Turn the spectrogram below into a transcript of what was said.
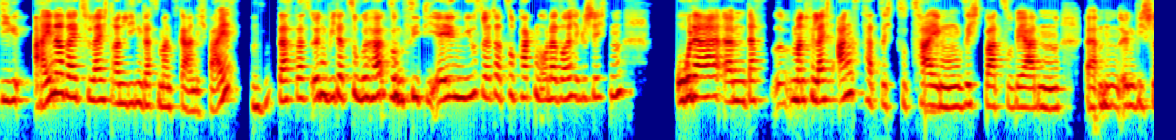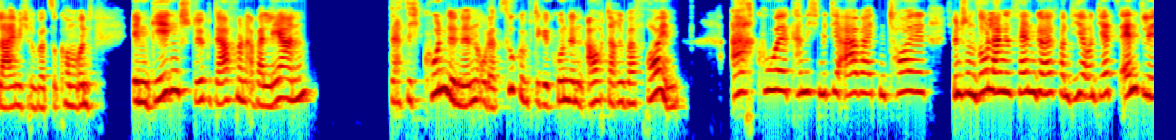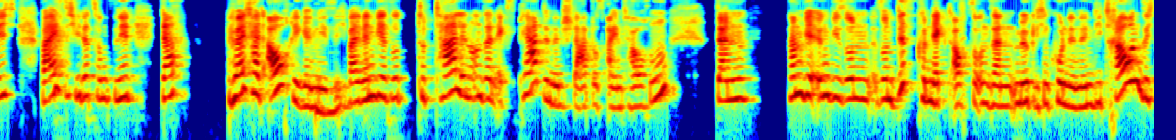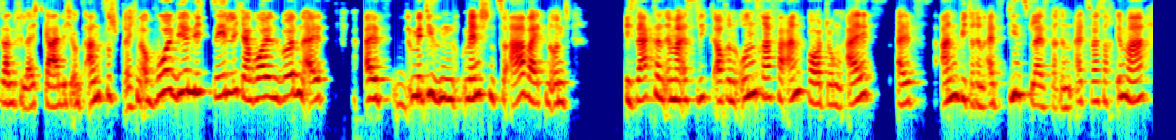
die einerseits vielleicht dran liegen, dass man es gar nicht weiß, mhm. dass das irgendwie dazu gehört, so ein CTA in Newsletter zu packen oder solche Geschichten. Oder ähm, dass man vielleicht Angst hat, sich zu zeigen, sichtbar zu werden, ähm, irgendwie schleimig rüberzukommen. Und im Gegenstück darf man aber lernen, dass sich Kundinnen oder zukünftige Kundinnen auch darüber freuen. Ach cool, kann ich mit dir arbeiten? Toll. Ich bin schon so lange Fangirl von dir und jetzt endlich weiß ich, wie das funktioniert. Das höre ich halt auch regelmäßig, mhm. weil wenn wir so total in unseren Expertinnenstatus eintauchen, dann haben wir irgendwie so ein, so ein Disconnect auch zu unseren möglichen Kundinnen. Die trauen sich dann vielleicht gar nicht, uns anzusprechen, obwohl wir nichts sehnlicher wollen würden, als, als mit diesen Menschen zu arbeiten. Und ich sage dann immer, es liegt auch in unserer Verantwortung als, als Anbieterin, als Dienstleisterin, als was auch immer,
